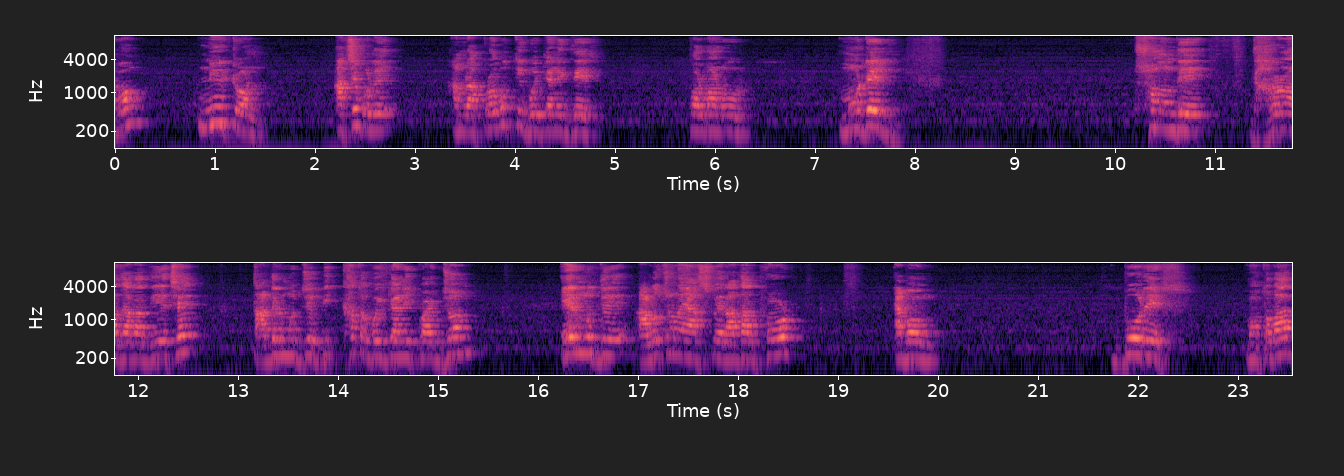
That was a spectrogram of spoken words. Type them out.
এবং নিউট্রন আছে বলে আমরা পরবর্তী বৈজ্ঞানিকদের পরমাণুর মডেল সম্বন্ধে ধারণা যারা দিয়েছে, তাদের মধ্যে বিখ্যাত বৈজ্ঞানিক কয়েকজন। এর মধ্যে আলোচনায় আসবে রাদার ফোর্ড এবং বোরের মতবাদ।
